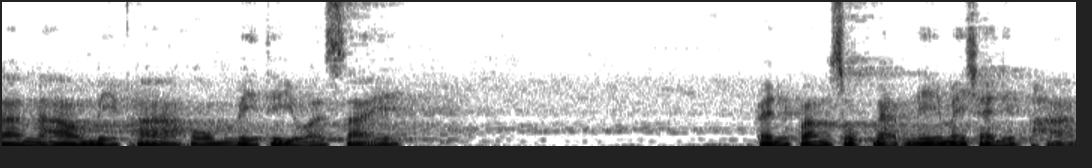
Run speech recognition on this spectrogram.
ลาหนาวมีผ้าห่มมีที่อยู่อาศัย เป็นความสุขแบบนี้ไม่ใช่นิพพาน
